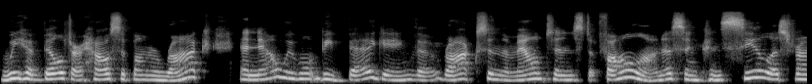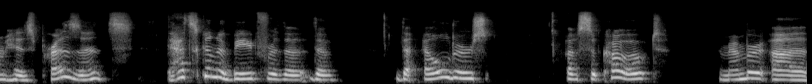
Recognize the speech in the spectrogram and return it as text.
We have built our house upon a rock, and now we won't be begging the rocks and the mountains to fall on us and conceal us from his presence. That's going to be for the, the, the elders of Sukkot Remember, uh,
